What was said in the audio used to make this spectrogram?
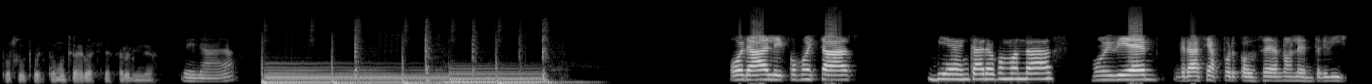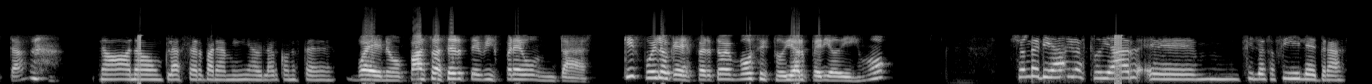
Por supuesto, muchas gracias, Carolina. De nada. Hola Ale, ¿cómo estás? Bien, Caro, ¿cómo andás? Muy bien, gracias por concedernos la entrevista. No, no, un placer para mí hablar con ustedes. Bueno, paso a hacerte mis preguntas. ¿Qué fue lo que despertó en vos estudiar periodismo? Yo en realidad iba a estudiar eh, filosofía y letras.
